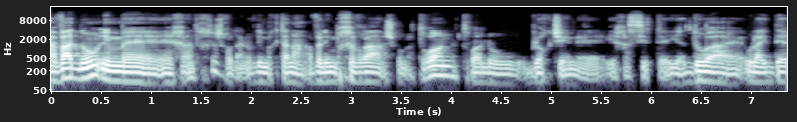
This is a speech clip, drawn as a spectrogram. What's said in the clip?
עבדנו עם, אה, אני חושב שאנחנו עדיין עובדים בקטנה, אבל עם חברה שקוראים לה טרון, טרון הוא בלוקצ'יין אה, יחסית ידוע, אולי ד,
